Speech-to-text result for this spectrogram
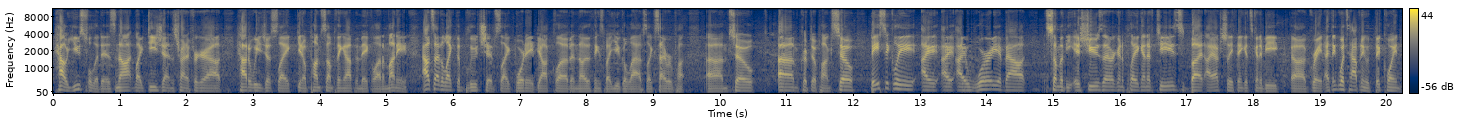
how useful it is, not like DGens trying to figure out how do we just like you know pump something up and make a lot of money outside of like the blue chips like Bored Ape Yacht Club and other things by Yuga Labs like Cyberpunk. Um, so um, CryptoPunk. So basically, I, I, I worry about some of the issues that are going to plague NFTs, but I actually think it's going to be uh, great. I think what's happening with Bitcoin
